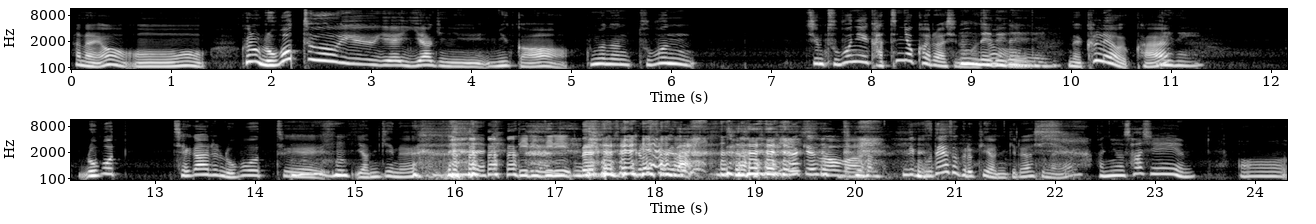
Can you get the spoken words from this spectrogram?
하나요? 어. 그럼 로버트의 이야기니까 그러면은 두 분 지금 두 분이 같은 역할을 하시는 음, 거죠? 네네네. 네, 클레어 역할. 네네. 로봇 제가 하는 로봇의 연기는 디리디리. 네 그렇습니다. 이렇게 해서 막 근데 무대에서 그렇게 연기를 하시나요? 아니요, 사실 어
